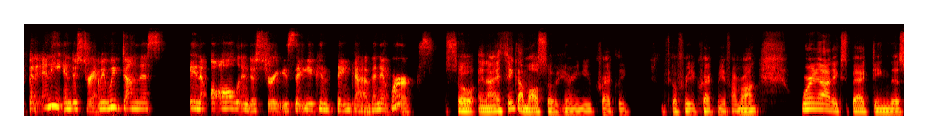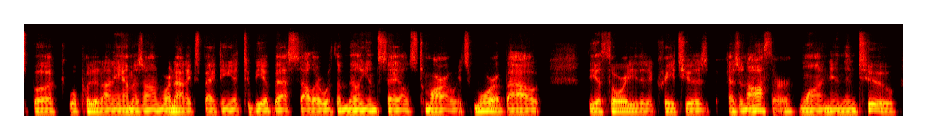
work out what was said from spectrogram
But any industry, I mean, we've done this in all industries that you can think of and it works. So, and I think I'm also hearing you correctly. Feel free to correct me if I'm wrong. We're not expecting this book, we'll put it on Amazon. We're not expecting it to be a bestseller with a million sales tomorrow. It's more about the authority that it creates you as, as an author, one, and then two,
